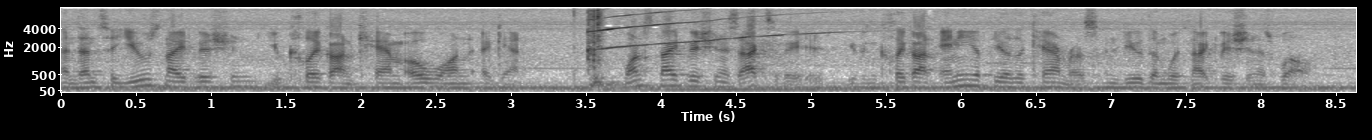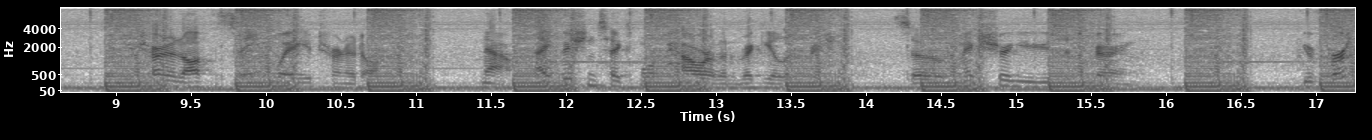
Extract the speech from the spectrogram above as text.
and then to use night vision, you click on cam 01 again. Once night vision is activated, you can click on any of the other cameras and view them with night vision as well. You turn it off the same way you turn it on. Now, night vision takes more power than regular vision, so make sure you use it sparingly. Your first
